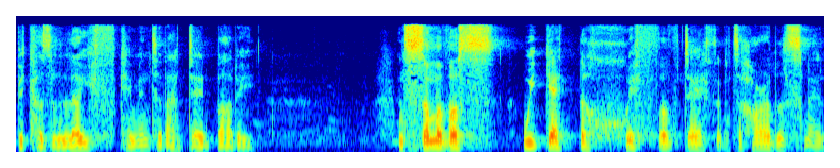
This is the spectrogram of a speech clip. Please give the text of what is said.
because life came into that dead body. And some of us, we get the whiff of death, and it's a horrible smell.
